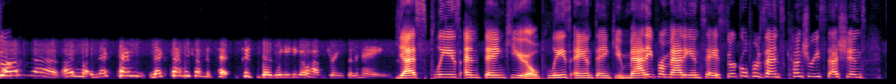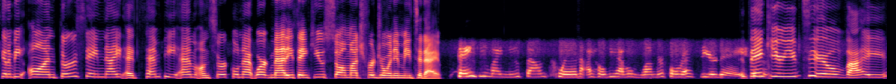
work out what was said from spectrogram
sir- love that. I lo- next time. Next time we come to Pet- Pittsburgh, we need to go have drinks and hang. Yes, please and thank you. Please and thank you. Maddie from Maddie and Tay Circle presents Country Sessions. It's going to be on Thursday night at 10 p.m. on Circle Network. Maddie, thank you so much for joining me today. Thank you, my newfound twin. I hope you have a wonderful rest of your day. Thank you, you too. Bye.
